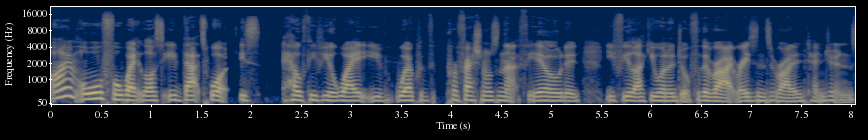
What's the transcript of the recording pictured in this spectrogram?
I'm all for weight loss if that's what is healthy for your weight. You work with professionals in that field and you feel like you want to do it for the right reasons, the right intentions.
